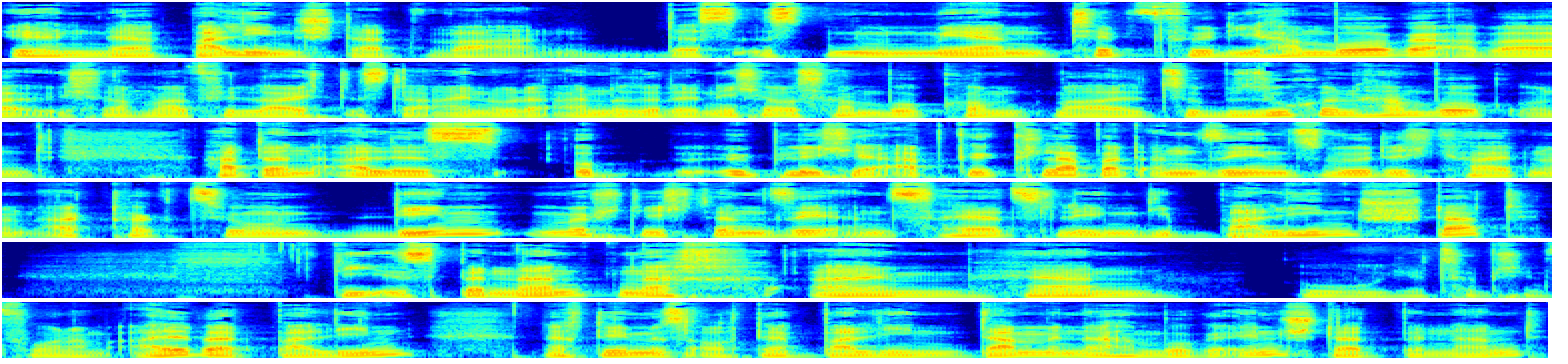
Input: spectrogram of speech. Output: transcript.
äh, in der Ballinstadt waren. Das ist nun mehr ein Tipp für die Hamburger, aber ich sag mal, vielleicht ist der ein oder andere, der nicht aus Hamburg kommt, mal zu Besuch in Hamburg und hat dann alles übliche abgeklappert an Sehenswürdigkeiten und Attraktionen. Dem möchte ich dann sehr ins Herz legen, die Ballinstadt. Die ist benannt nach einem Herrn uh, jetzt habe ich den Vornamen, Albert Ballin, nachdem ist auch der Ballin-Damm in der Hamburger Innenstadt benannt.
